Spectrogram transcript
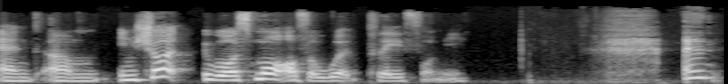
And um, in short, it was more of a wordplay for me. And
